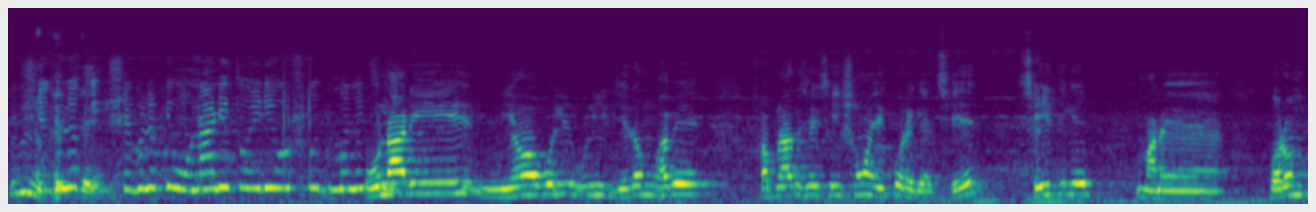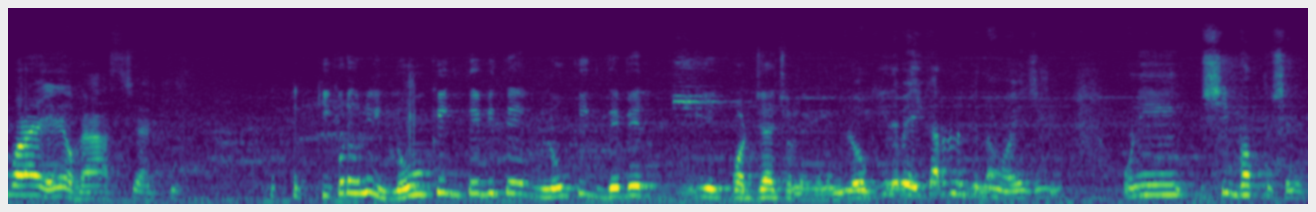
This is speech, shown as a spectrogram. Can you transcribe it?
বিভিন্ন ক্ষেত্রে। সেগুলো কি ওনারই তৈরি ওষুধ মানে? ওনারই নিয়মাবলী উনি যেরমভাবে স্বপ্নাদেশে সেই সময় এ করে গেছে সেই থেকে মানে পরম্পরায় এ হয়ে আসছে আর কি। কি করে উনি লৌকিক দেবীতে লৌকিক দেবের ইয়ে পর্যায়ে চলে গেলেন? লৌকিক দেবে এই কারণের জন্য হয়েছে উনি শিব ভক্ত ছিলেন।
